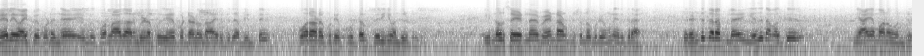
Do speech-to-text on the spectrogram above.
வேலை வாய்ப்பை கொடுங்க. எங்களுக்கு பொருளாதாரம் இழப்பு ஏற்பட்ட அளவில் ஆயிருக்குது அப்படின்ட்டு போராடக்கூடிய கூட்டம் பெருகி வந்துக்கிட்டு இருக்கு. இன்னொரு சைடில் வேண்டாம் அப்படின்னு சொல்லக்கூடியவங்களும் இருக்கிறாங்க. இது ரெண்டு தரப்பில் எது நமக்கு நியாயமான ஒன்று?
